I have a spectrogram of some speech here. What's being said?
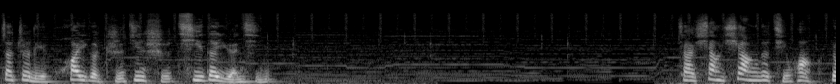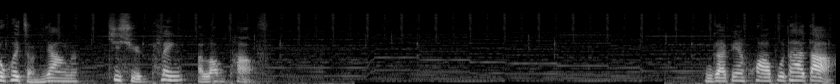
在这里画一个直径十七的圆形。在向上的情况又会怎样呢？继续 plane along path。应该变化不太大。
